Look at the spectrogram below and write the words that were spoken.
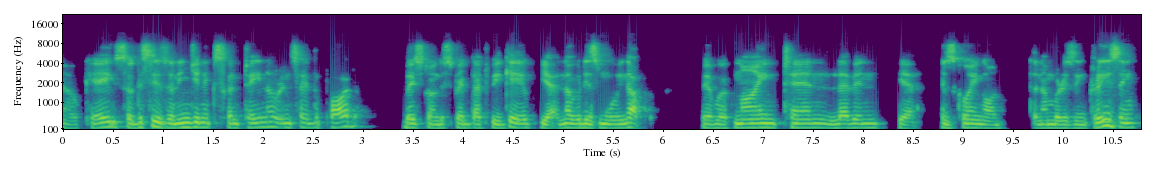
Okay, so this is an Nginx container inside the pod based on the spec that we gave. Yeah, now it is moving up we have got 9 10 11 yeah it's going on. The number is increasing.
